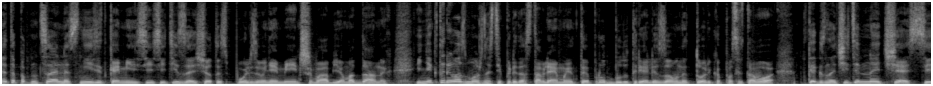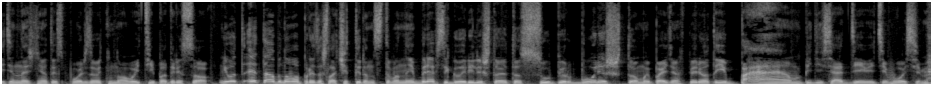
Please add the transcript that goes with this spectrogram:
Это потенциально снизит комиссии сети за счет использования меньшего объема данных, и некоторые возможности, предоставляемые Taproot, будут реализованы только после того, как значительная часть сети начнет использовать новый тип адресов. И вот эта обнова произошла 14 ноября, все говорили, что это супер булиш, что мы пойдем вперед, и бам, 59,8.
